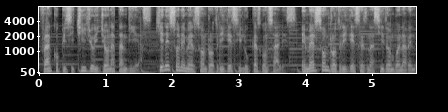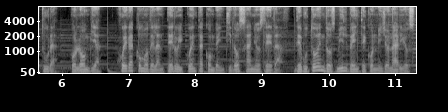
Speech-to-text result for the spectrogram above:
Franco Pisichillo y Jonathan Díaz. ¿Quiénes son Emerson Rodríguez y Lucas González? Emerson Rodríguez es nacido en Buenaventura, Colombia, juega como delantero y cuenta con 22 años de edad. Debutó en 2020 con Millonarios,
